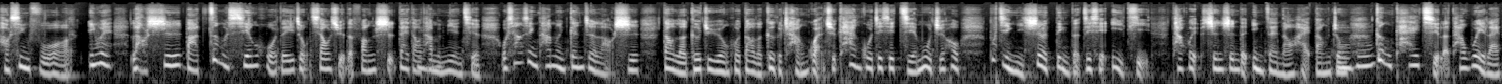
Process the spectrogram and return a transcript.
好幸福哦！因为老师把这么鲜活的一种教学的方式带到他们面前，嗯、我相信他们跟着老师到了歌剧院或到了各个场馆去看过这些节目之后，不仅你设定的这些议题，他会深深的印在脑海当中，嗯、更开启了他未来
